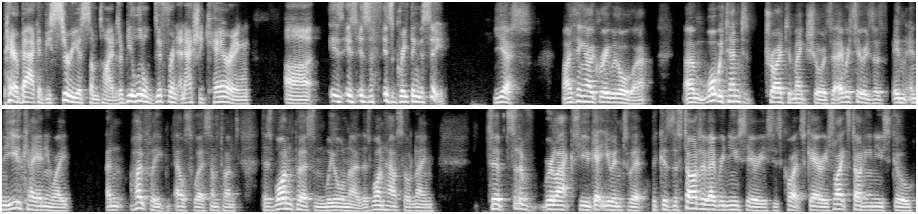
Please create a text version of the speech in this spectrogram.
pair back and be serious sometimes or be a little different and actually caring uh, is, is, is, a, is a great thing to see. Yes, I think I agree with all that. Um, what we tend to try to make sure is that every series, has, in, in the UK anyway, and hopefully elsewhere sometimes, there's one person we all know, there's one household name to sort of relax you, get you into it, because the start of every new series is quite scary. It's like starting a new school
